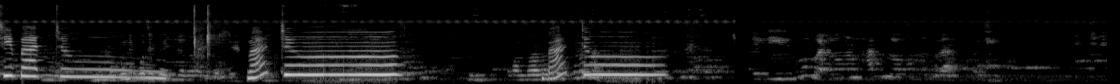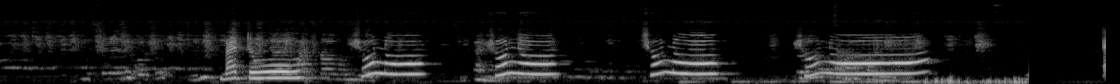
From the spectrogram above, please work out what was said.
যে বাটু। বাটু। বাটু। বাটু শোনো শোনো শোনো আহ,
